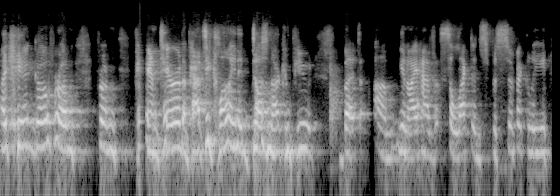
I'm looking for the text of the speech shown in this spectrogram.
I can't go from from Pantera to Patsy Cline. It does not compute. But um, you know, I have selected specifically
